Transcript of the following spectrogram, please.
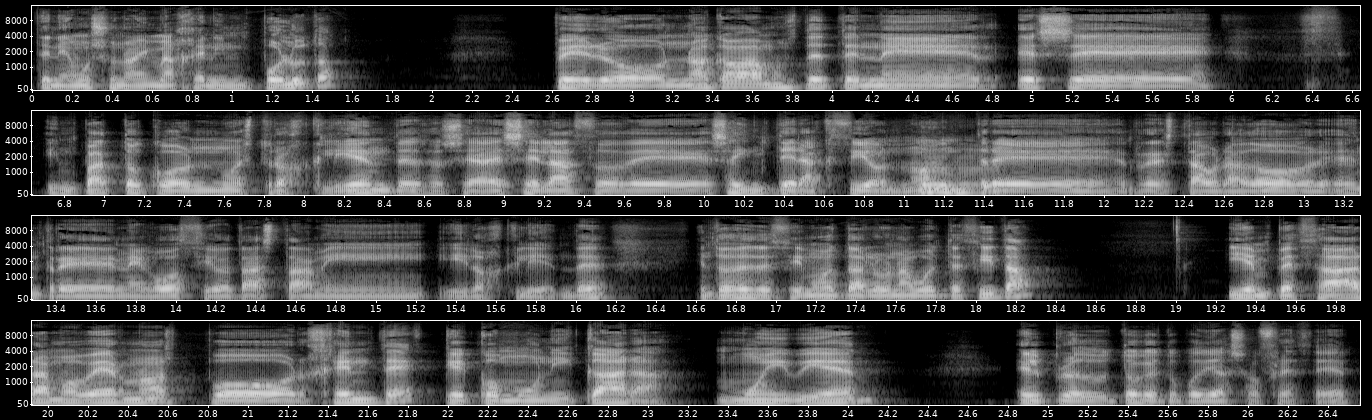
teníamos una imagen impoluta, pero no acabamos de tener ese impacto con nuestros clientes, o sea, ese lazo de esa interacción, ¿no? Entre restaurador, entre negocio, Tastam y, y los clientes. Entonces decidimos darle una vueltecita y empezar a movernos por gente que comunicara muy bien el producto que tú podías ofrecer.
